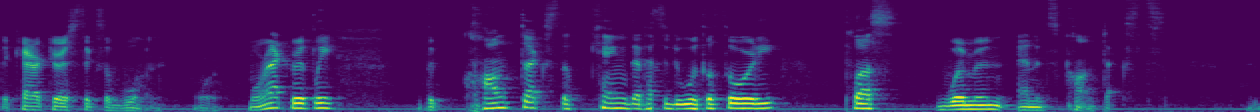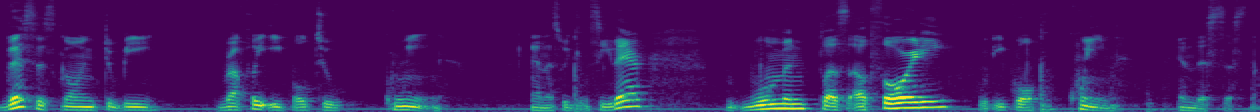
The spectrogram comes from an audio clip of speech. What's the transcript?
the characteristics of woman, or more accurately, the context of king that has to do with authority plus women and its contexts. This is going to be roughly equal to queen. And as we can see there, woman plus authority would equal queen in this system.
